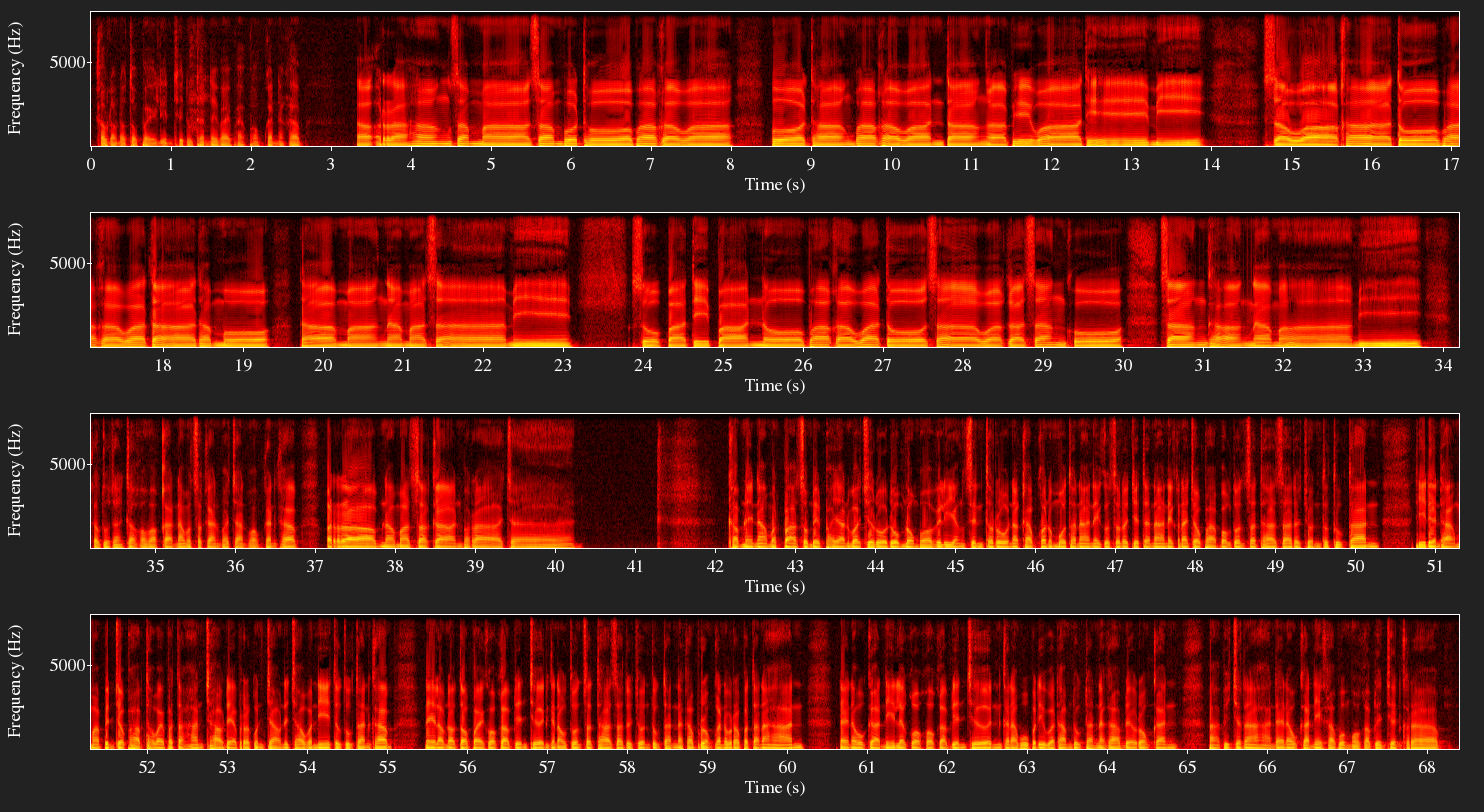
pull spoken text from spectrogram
ครับลำดับต่อไปเรียนเชิญทุกท่านได้ไหว้พระพร้อมกันนะครับอะระหังสัมมาสัมพุทโธภะคะวา พุทธังภะควันตังอภิวาเทมิสวากขาโตภะควะตาธัมโมธัมมังนามัสามิสุปฏิปันโนภะควโตสาวกสังโฆสังฆังนามามิ ครับทุกท่านกล่าวคำว่าการนมัสการพระอาจารย์พร้อมกันครับกราบนมัสการพระอาจารย์ ครับในนามวัดป่าสมเด็จพระยานวชิโรดมหลวงพ่อวิริยังเซนทโรนะครับขออนุโมทนาในกุศลเจตนาในคณะเจ้าภาพออกตนศรัทธาสาธุชนทุกๆท่าน ที่เดินทางมาเป็นเจ้าภาพถวายพระทหารเช้าแด่พระคุณเจ้าในเช้าวันนี้ทุกๆท่านครับในลำดับต่อไปขอกราบเรียนเชิญคณะออกตนศรัทธาสาธุชนทุกท่านนะครับร่วมกันรับประทานอาหารในโอกาสนี้แล้วก็ขอกราบเรียนเชิญ คณะผู้ปฏิบัติธรรมทุกท่านนะครับ ได้ร่วมกันอ่าพิจารณาอาหารได้ในโอกาสนี้ครับผมขอกราบเรียนเชิญครับ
